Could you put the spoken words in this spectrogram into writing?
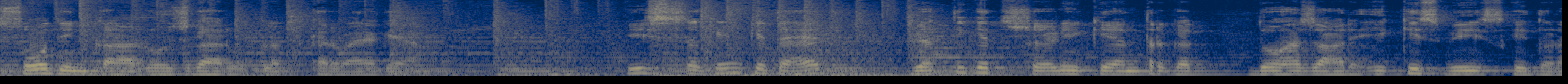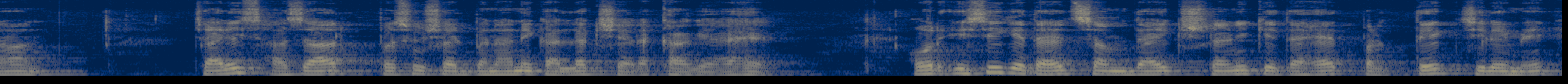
100 दिन का रोज़गार उपलब्ध करवाया गया। इस स्कीम के तहत व्यक्तिगत श्रेणी के अंतर्गत 2021-20 के दौरान चालीस हज़ार पशु शेड बनाने का लक्ष्य रखा गया है और इसी के तहत सामुदायिक श्रेणी के तहत प्रत्येक ज़िले में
